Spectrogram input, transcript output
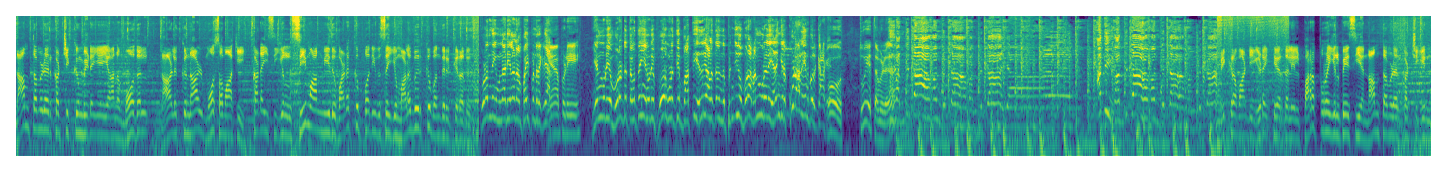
நாம் தமிழர் கட்சிக்கும் இடையேயான மோதல் நாளுக்கு நாள் மோசமாகி கடைசியில் சீமான் மீது வழக்கு பதிவு செய்யும் அளவிற்கு வந்திருக்கிறது. குழந்தைங்க முன்னாடி எல்லாம் நான் ஃபைட் ஏன் அப்படி? என்னுடைய முரட்டுத்தனத்தையும் என்னுடைய போர் குணத்தையும் பார்த்து எதிர்காலத்துல இந்த பிஞ்சுக பூரா வன்முறையில இறங்கிட கூடாது என்பதற்காக. ஓ தூய தமிழ் வந்துட்டா வந்துட்டா வந்துட்டாயா அது வந்துட்டா வந்துட்டா வந்துட்டா விக்கிரவாண்டி இடைத்தேர்தலில் பரப்புரையில் பேசிய நாம் தமிழர் கட்சியின்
